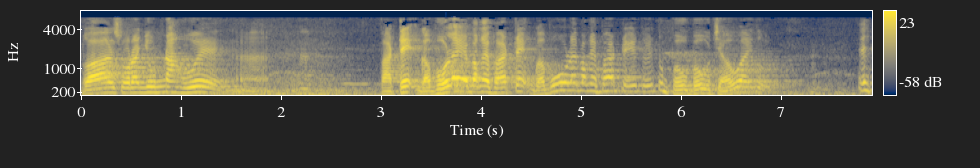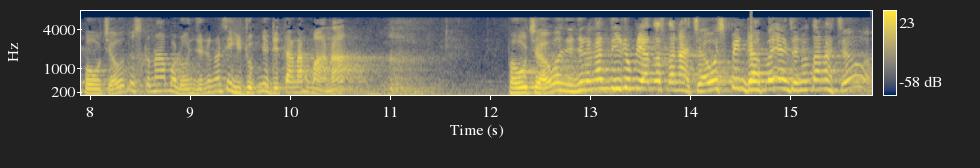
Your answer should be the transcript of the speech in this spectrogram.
Wah, suara nyunah gue. Batik nggak boleh pakai batik, nggak boleh pakai batik itu itu bau-bau Jawa itu. Eh bau Jawa itu kenapa loh? Jenengan sih hidupnya di tanah mana? Bau Jawa jenengan hidup di atas tanah Jawa, pindah yang jeneng tanah Jawa.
